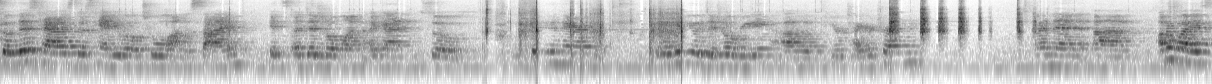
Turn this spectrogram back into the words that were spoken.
so this has this handy little tool on the side. It's a digital one again, so stick it in there, it'll give you a digital reading of your tire tread. And then, um, otherwise,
